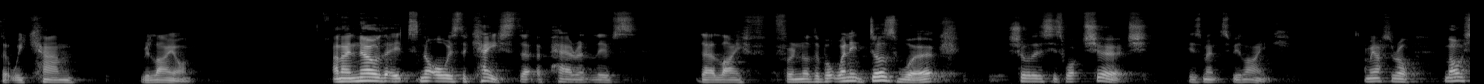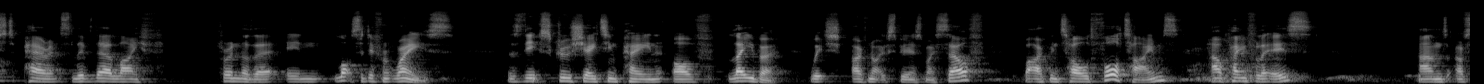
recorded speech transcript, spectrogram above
that we can rely on. And I know that it's not always the case that a parent lives their life for another, but when it does work, surely this is what church is meant to be like. I mean, after all, most parents live their life for another in lots of different ways. There's the excruciating pain of labour, which I've not experienced myself, but I've been told four times how painful it is, and I've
